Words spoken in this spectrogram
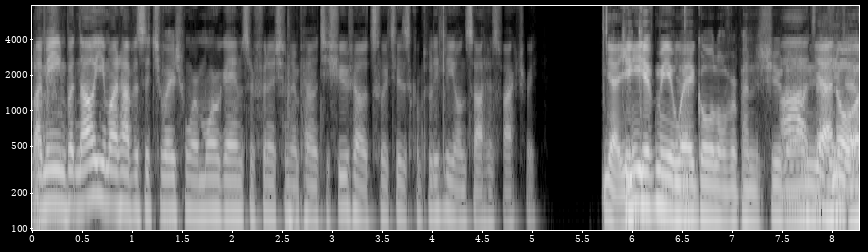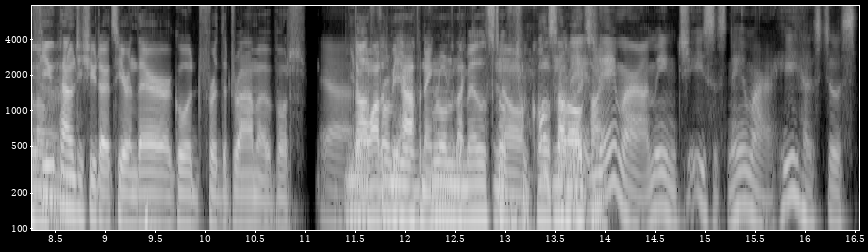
I mean, but now you might have a situation where more games are finishing in penalty shootouts, which is completely unsatisfactory. yeah, You, need- give me away yeah. goal over penalty shootout. Ah, Yeah, no, day a long. few penalty shootouts here and there are good for the drama, but Yeah. you don't want it to be happening. run-of-the-mill stuff no, for not qualifying. all the time. Neymar, I mean, Jesus, Neymar, he has just,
